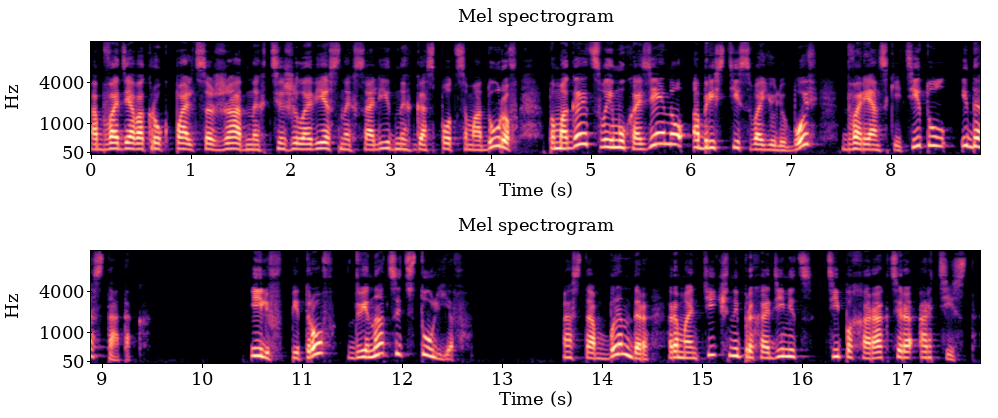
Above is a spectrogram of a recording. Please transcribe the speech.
обводя вокруг пальца жадных, тяжеловесных, солидных господ самодуров, помогает своему хозяину обрести свою любовь, дворянский титул и достаток. Ильф Петров «12 стульев». Остап Бендер – романтичный проходимец типа характера артист.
